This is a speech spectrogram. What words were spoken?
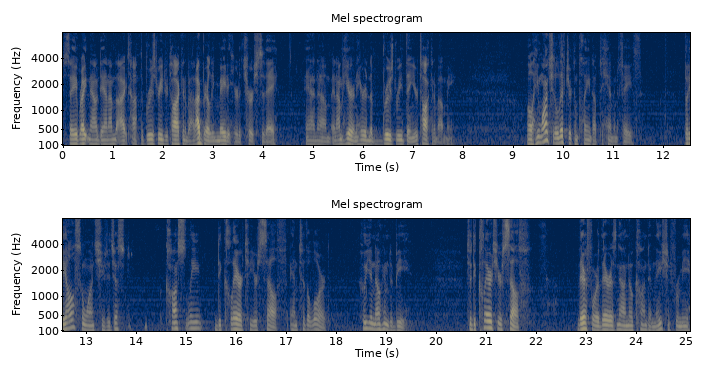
say right now, Dan, I'm the, I, am the bruised reed you're talking about. I barely made it here to church today. And, um, and I'm here and hearing the bruised reed thing. You're talking about me. Well, he wants you to lift your complaint up to him in faith. But he also wants you to just constantly declare to yourself and to the Lord who you know him to be. To declare to yourself, therefore, there is now no condemnation for me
